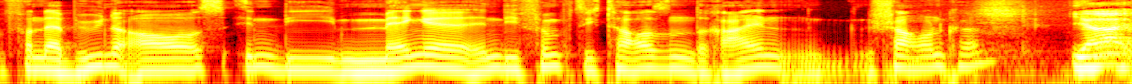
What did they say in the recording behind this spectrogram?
von der Bühne aus in die Menge, in die 50.000 reinschauen können? Ja,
